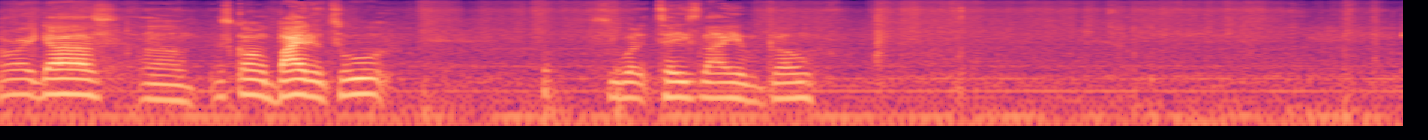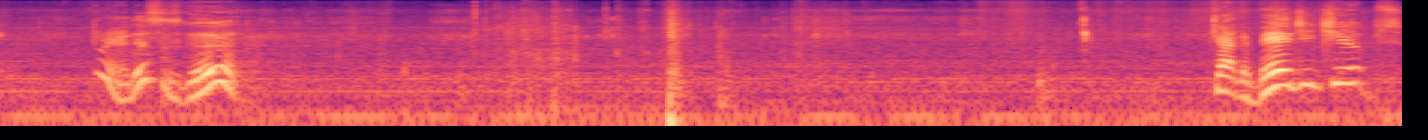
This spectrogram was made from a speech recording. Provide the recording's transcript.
All right, guys. Um, let's go and bite into it. See what it tastes like. Here we go. Yeah, this is good. Got the veggie chips.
